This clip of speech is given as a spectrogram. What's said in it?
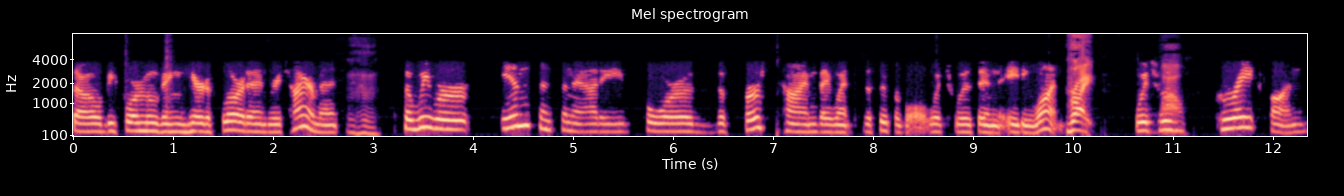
so before moving here to Florida in retirement. Mm-hmm. So we were in Cincinnati for the first time they went to the Super Bowl, which was in 81. Right. Which was wow. great fun.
